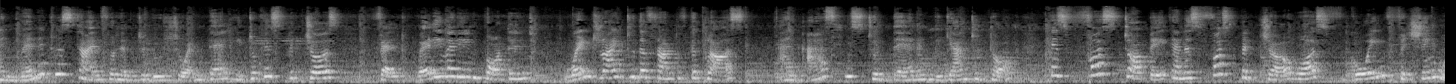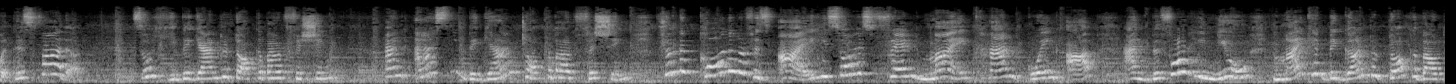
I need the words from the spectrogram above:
And when it was time for him to do show and tell, he took his pictures, felt very, very important, went right to the front of the class and as he stood there and began to talk, his first topic and his first picture was going fishing with his father. So he began to talk about fishing. And as he began to talk about fishing, from the corner of his eye, he saw his friend Mike hand going up. And before he knew, Mike had begun to talk about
